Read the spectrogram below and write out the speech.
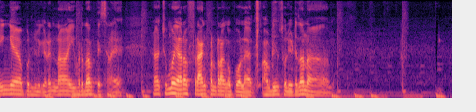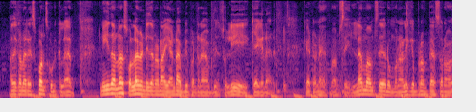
நீங்கள் அப்படின்னு சொல்லி கேட்டேன். நான் இவர் தான் பேசுகிறேன் நான் சும்மா யாரோ ஃப்ராங்க் பண்ணுறாங்க போல் அப்படின்னு சொல்லிட்டு தான் நான் அதுக்கான ரெஸ்பான்ஸ் கொடுக்கல. நீ தானே சொல்ல வேண்டியதானடா ஏன்டா இப்படி பண்ணுற அப்படின்னு சொல்லி கேட்குறாரு கேட்டோன்னே மாம்சே இல்லை மாம்சே ரொம்ப நாளைக்கு அப்புறம் பேசுகிறோம்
